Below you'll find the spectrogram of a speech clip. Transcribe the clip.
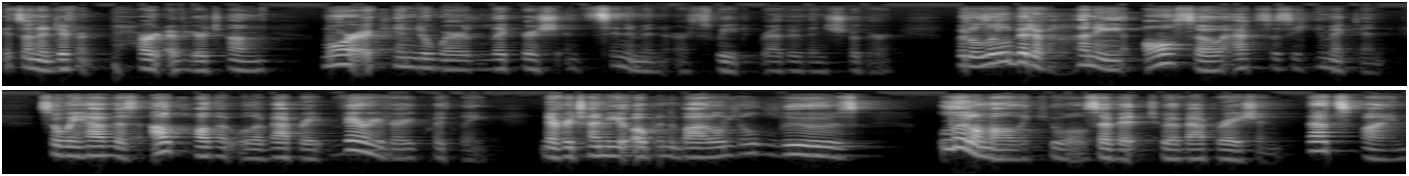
It's on a different part of your tongue, more akin to where licorice and cinnamon are sweet rather than sugar. But a little bit of honey also acts as a humectant. So we have this alcohol that will evaporate very, very quickly. And every time you open the bottle, you'll lose little molecules of it to evaporation. That's fine,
